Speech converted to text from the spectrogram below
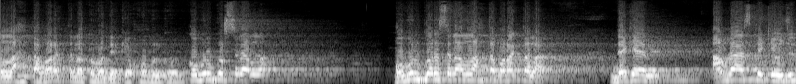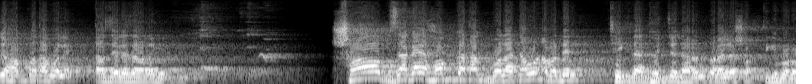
আল্লাহ তাবারাক তালা তোমাদেরকে কবুল করুন। কবুল করছেন আল্লাহ? কবুল করেছেন আল্লাহ তাবারাক তালা দেখেন, আমরা আজকে কেউ যদি হক কথা বলে, তাও জেলে যাওয়া লাগে। সব জায়গায় হক কথা বলাটাও আমাদের ঠিক না, ধৈর্য ধারণ করালে সব থেকে বড়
